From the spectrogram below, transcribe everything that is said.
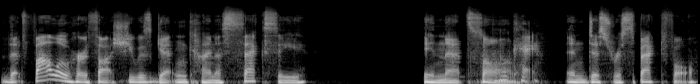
that follow her thought she was getting kind of sexy in that song, Okay. and disrespectful.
